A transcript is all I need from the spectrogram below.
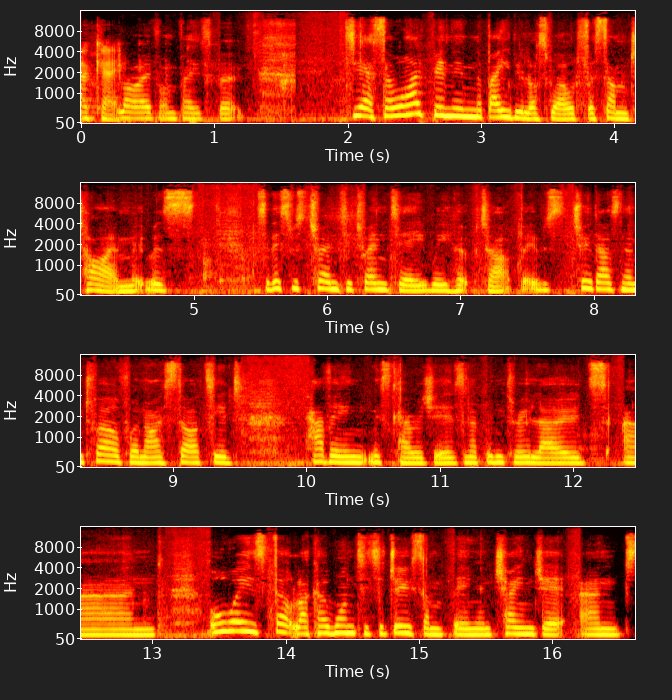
Okay. live on Facebook. Yeah, so I've been in the baby loss world for some time. It was so this was 2020 we hooked up. It was 2012 when I started having miscarriages and I've been through loads and always felt like I wanted to do something and change it and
